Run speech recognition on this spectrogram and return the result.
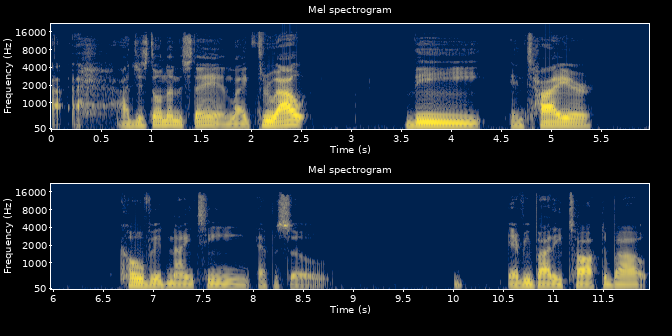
I, I just don't understand. Like throughout the entire COVID 19 episode, everybody talked about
